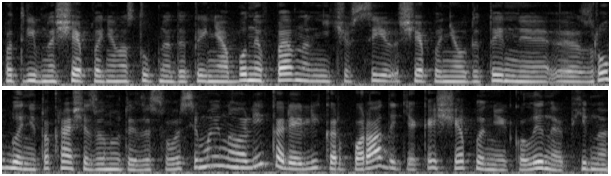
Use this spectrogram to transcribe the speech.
потрібне щеплення наступне дитині, або не впевнені, чи всі щеплення у дитини е, зроблені, то краще звернутися до свого сімейного лікаря. Лікар порадить, яке щеплення і коли необхідно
